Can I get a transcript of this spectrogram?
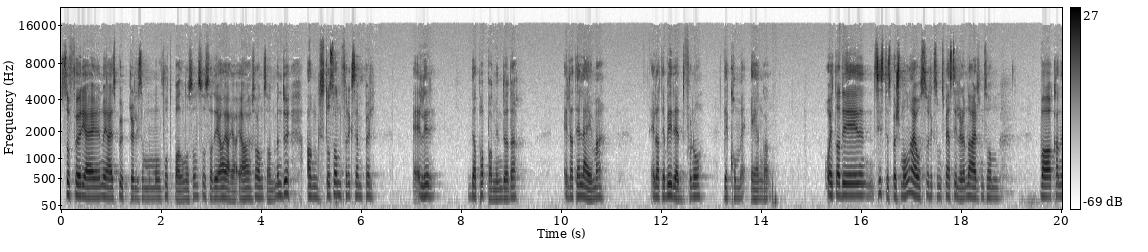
Så før jeg, når jeg spurte liksom om, fotballen, og sånn, så sa de ja, ja, ja, ja sånn, sånn. Men du, angst og sånn, eksempel. Eller det at pappaen min døde. Eller at jeg er lei meg. Eller at jeg blir redd for noe. Det kom med en gang. Og et av de siste spørsmålene er jo også liksom, som jeg stiller dem, det er liksom sånn Hva kan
